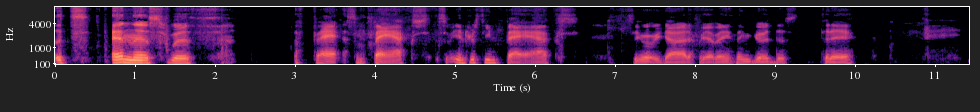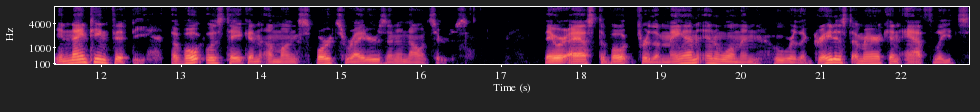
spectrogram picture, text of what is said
Let's end this with a fact, some facts, some interesting facts. See what we got. If we have anything good this today. In 1950, a vote was taken among sports writers and announcers. They were asked to vote for the man and woman who were the greatest American athletes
